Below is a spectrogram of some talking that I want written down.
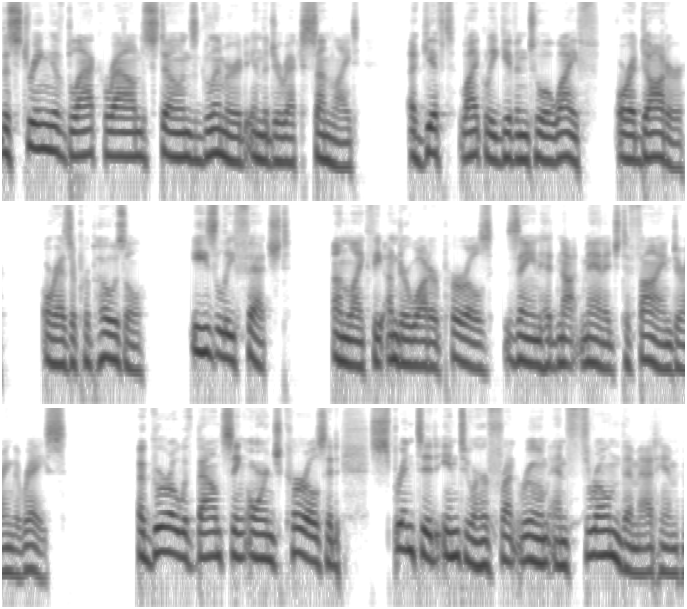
the string of black round stones glimmered in the direct sunlight, a gift likely given to a wife or a daughter or as a proposal, easily fetched, unlike the underwater pearls Zane had not managed to find during the race. A girl with bouncing orange curls had sprinted into her front room and thrown them at him,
